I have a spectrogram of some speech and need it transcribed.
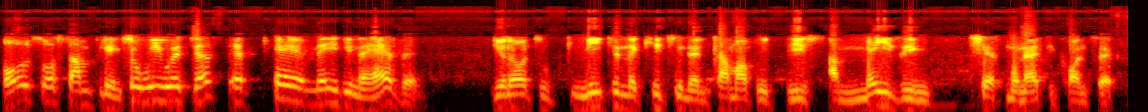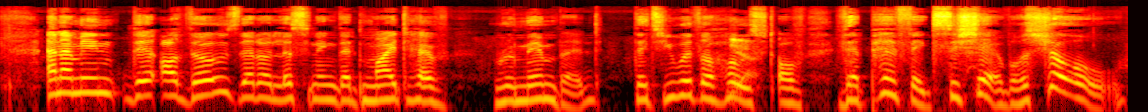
also sampling. So we were just a pair made in heaven, you know, to meet in the kitchen and come up with this amazing Chef Monati concept. And I mean, there are those that are listening that might have remembered that you were the host of the Perfect Sishebo show.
